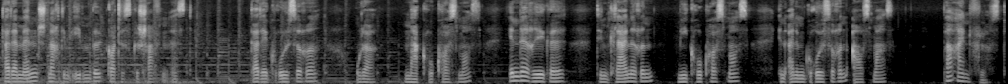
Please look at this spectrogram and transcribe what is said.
da der Mensch nach dem Ebenbild Gottes geschaffen ist, da der größere oder Makrokosmos in der Regel den kleineren Mikrokosmos in einem größeren Ausmaß beeinflusst.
